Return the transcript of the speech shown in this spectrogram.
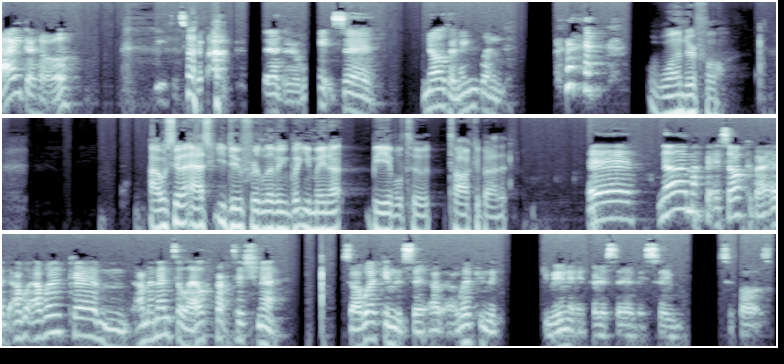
Idaho? Jesus Christ, further away. It's uh, Northern England. Wonderful. I was going to ask what you do for a living, but you may not be able to talk about it. Uh, no, I'm happy to talk about it. I, I work. Um, I'm a mental health practitioner, so I work in the I I work in the community for a service who supports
